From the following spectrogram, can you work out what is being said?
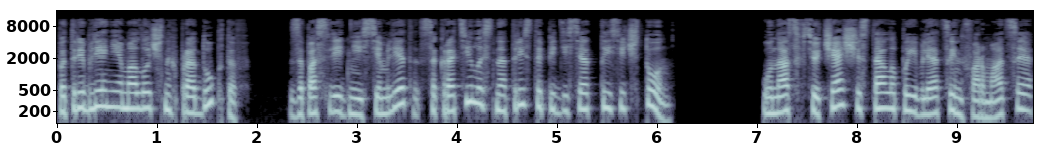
Потребление молочных продуктов за последние семь лет сократилось на 350 тысяч тонн. У нас все чаще стала появляться информация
